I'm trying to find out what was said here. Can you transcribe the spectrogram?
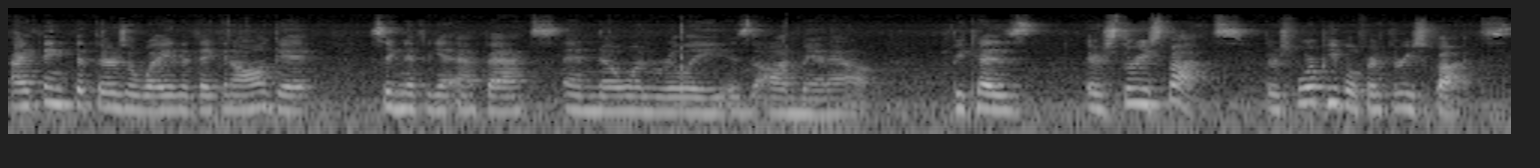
I think that there's a way that they can all get significant at bats, and no one really is the odd man out because there's three spots. There's four people for three spots.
